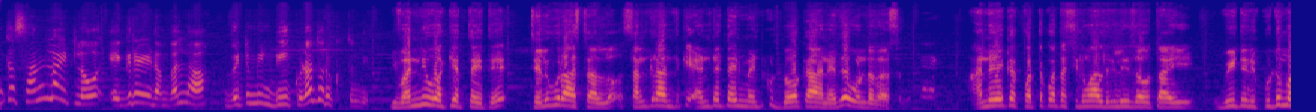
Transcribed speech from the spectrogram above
ఇంకా సన్లైట్లో ఎగరేయడం వల్ల విటమిన్ డి కూడా దొరుకుతుంది. ఇవన్నీ ఒక ఎత్తు అయితే తెలుగు రాష్ట్రాల్లో సంక్రాంతికి ఎంటర్టైన్మెంట్కు డోకా అనేదే ఉండదు అసలు. అనేక కొత్త కొత్త సినిమాలు రిలీజ్ అవుతాయి. వీటిని కుటుంబ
